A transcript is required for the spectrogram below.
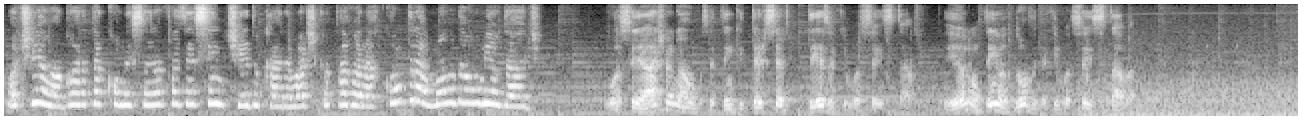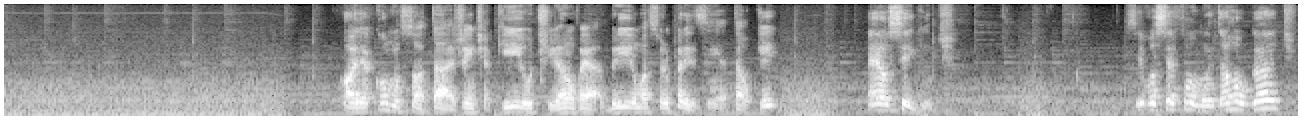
Ô Tião, agora tá começando a fazer sentido, cara. Eu acho que eu tava na contramão da humildade. Você acha não, você tem que ter certeza que você estava. Eu não tenho dúvida que você estava. Olha, como só tá a gente aqui, o Tião vai abrir uma surpresinha, tá ok? É o seguinte. Se você for muito arrogante,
